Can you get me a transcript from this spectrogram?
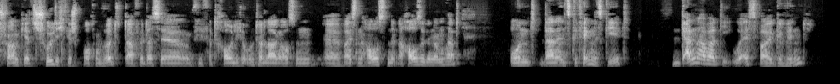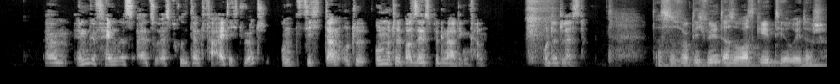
Trump jetzt schuldig gesprochen wird dafür, dass er irgendwie vertrauliche Unterlagen aus dem äh, Weißen Haus mit nach Hause genommen hat und dann ins Gefängnis geht, dann aber die US-Wahl gewinnt, ähm, im Gefängnis als US-Präsident vereidigt wird und sich dann unmittelbar selbst begnadigen kann und entlässt. Das ist wirklich wild, dass sowas geht, theoretisch.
